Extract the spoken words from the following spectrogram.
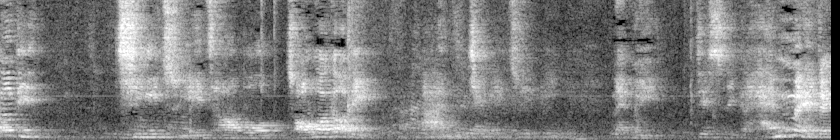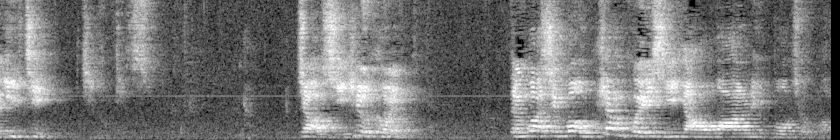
到底青翠的草坡，带我到底安静的水边，认为这是一个很美的意境，真有意思。叫是休困，等我生活有欠亏时，耶和华你补偿我。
